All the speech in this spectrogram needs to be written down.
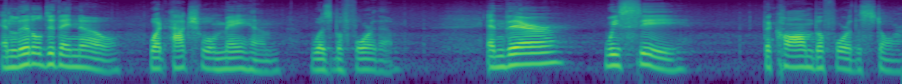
And little did they know what actual mayhem was before them. And there we see the calm before the storm.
